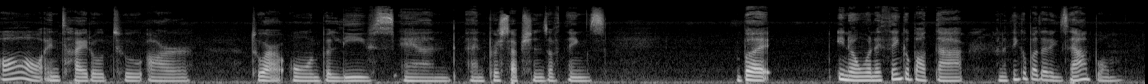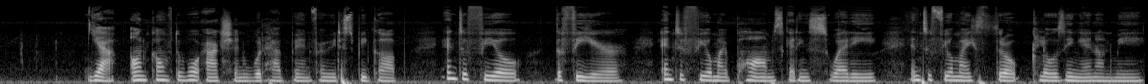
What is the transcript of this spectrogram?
all entitled to our to our own beliefs and and perceptions of things. But you know, when I think about that, when I think about that example, yeah, uncomfortable action would have been for me to speak up and to feel the fear and to feel my palms getting sweaty and to feel my throat closing in on me.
